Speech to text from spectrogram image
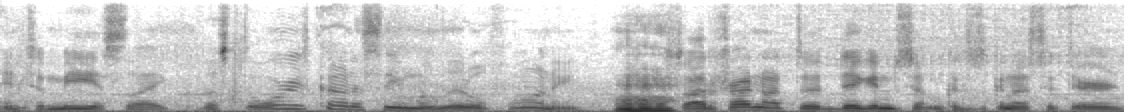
and to me, it's like the stories kind of seem a little funny. Mhm. So I try not to dig into something because it's going to sit there.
